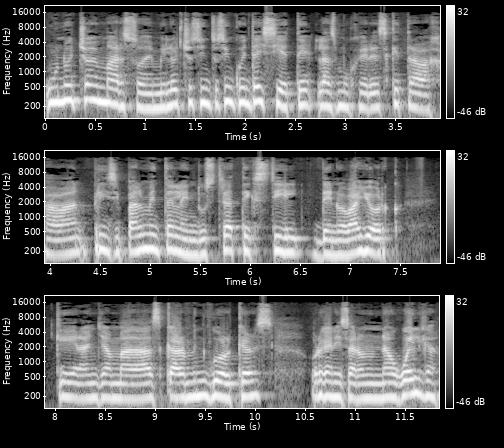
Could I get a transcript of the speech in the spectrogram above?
un 8 de marzo de 1857, las mujeres que trabajaban principalmente en la industria textil de Nueva York, que eran llamadas garment workers, organizaron una huelga.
